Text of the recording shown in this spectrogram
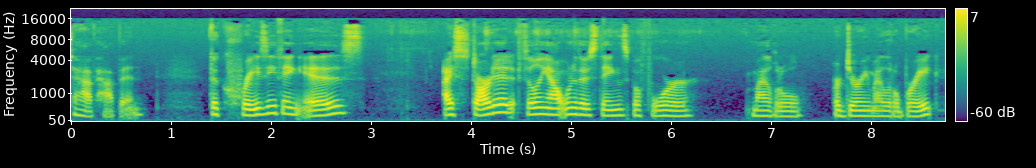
to have happen. The crazy thing is, I started filling out one of those things before my little or during my little break.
